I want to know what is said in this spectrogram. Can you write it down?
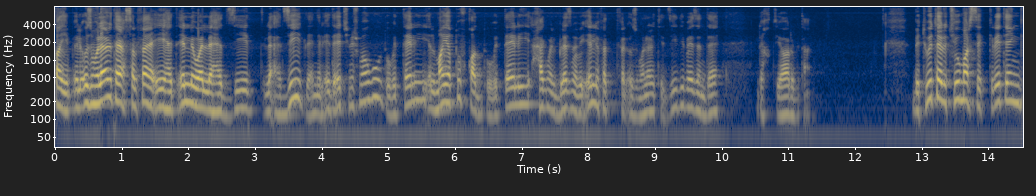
طيب ال osmolarity هيحصل فيها إيه؟ هتقل ولا هتزيد؟ لا هتزيد لأن ال ADH مش موجود وبالتالي المية بتفقد وبالتالي حجم البلازما بيقل فال osmolarity تزيد. يبقى اذا ده الاختيار بتاعنا. Pituitary tumor secreting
